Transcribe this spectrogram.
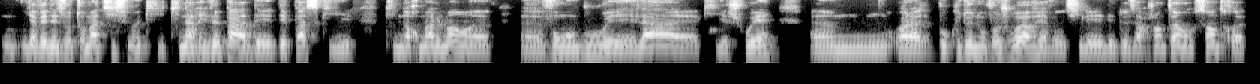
il y avait des automatismes qui, qui n'arrivaient pas à des, des passes qui, qui normalement vont au bout et là euh, qui échouait. Euh, voilà, beaucoup de nouveaux joueurs. Il y avait aussi les, deux Argentins au centre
